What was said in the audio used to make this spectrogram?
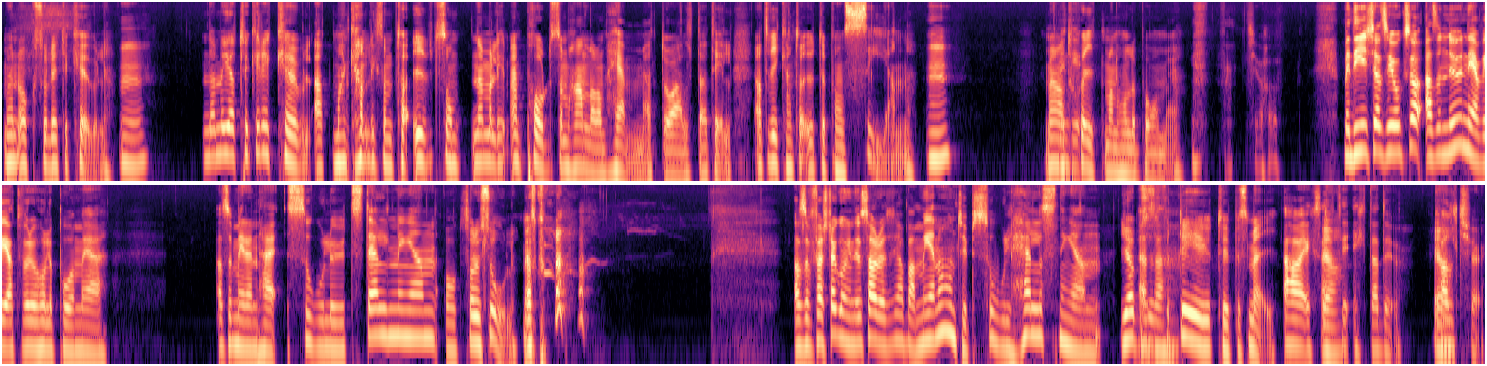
men också lite kul. Mm. Nej, men jag tycker det är kul att man kan liksom ta ut sånt, när man, en podd som handlar om hemmet och allt där till. Att vi kan ta ut det på en scen. Med allt det- skit man håller på med. Ja. Men det känns ju också, alltså nu när jag vet vad du håller på med, alltså med den här soloutställningen och Sa du sol? Nej, jag. Alltså första gången du sa det, så jag bara, menar hon typ solhälsningen? Ja, precis, Alltså- för det är ju typiskt mig. Ja, exakt. Ja. Det är äkta du. Ja. Culture.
